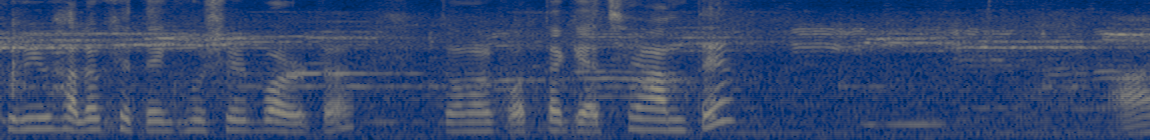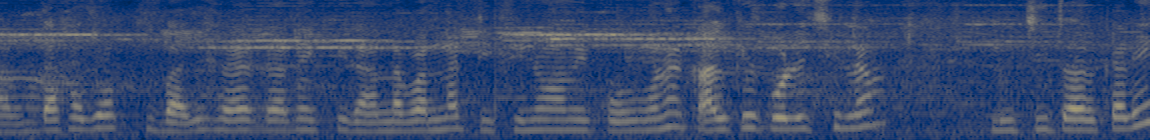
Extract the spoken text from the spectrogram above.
খুবই ভালো খেতে, ঘোষের পরোটা। তো আমার কর্তা গেছে আনতে। আর দেখা যাক কী বাজার টানে কী রান্নাবান্না, টিফিনও আমি করব না। কালকে করেছিলাম লুচি তরকারি।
